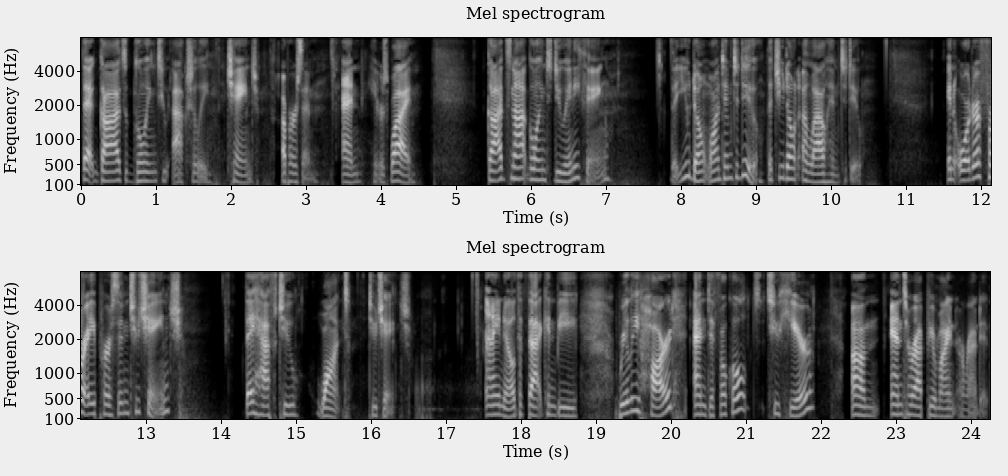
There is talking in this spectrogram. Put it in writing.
that God's going to actually change a person. And here's why God's not going to do anything that you don't want him to do, that you don't allow him to do. In order for a person to change, they have to want to change. And I know that that can be really hard and difficult to hear um, and to wrap your mind around it.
